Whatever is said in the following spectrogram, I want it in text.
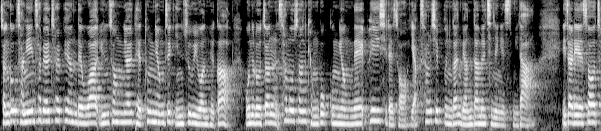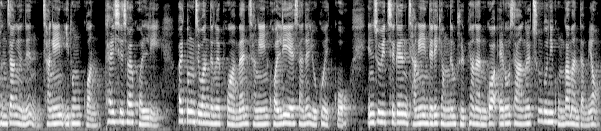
전국 장애인 차별 철폐연대와 윤석열 대통령직 인수위원회가 오늘 오전 3호선 경복궁역 내 회의실에서 약 30분간 면담을 진행했습니다. 이 자리에서 전장현은 장애인 이동권, 탈시설 권리, 활동 지원 등을 포함한 장애인 권리 예산을 요구했고 인수위 측은 장애인들이 겪는 불편함과 애로사항을 충분히 공감한다며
